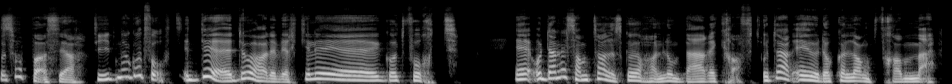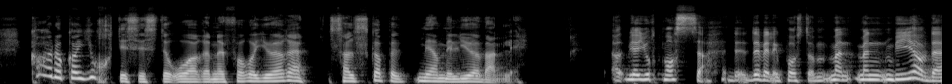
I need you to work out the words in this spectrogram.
Så- Såpass, ja. Tiden har gått fort. Det, da har det virkelig eh, gått fort. Eh, og denne samtalen skal jo handle om bærekraft, og der er jo dere langt framme. Hva har dere gjort de siste årene for å gjøre selskapet mer miljøvennlig? Ja, Vi har gjort masse, det, det vil jeg påstå. Men, men mye av det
